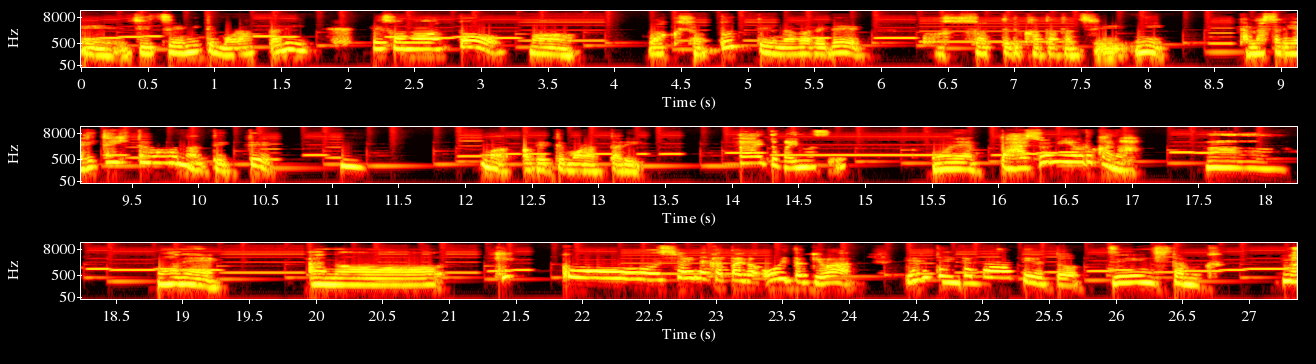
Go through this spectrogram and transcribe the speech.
えー実演見てもらったり、で、その後、まあ、ワークショップっていう流れで、こう座ってる方たちに、たまさりやりたい人なんて言って、まあ、あげてもらったり、はいとか言います？もうね、場所によるかな。あもうね、あのー結構、シャイな方が多いときは、やりたい方って言うと、全員下向く。あ。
